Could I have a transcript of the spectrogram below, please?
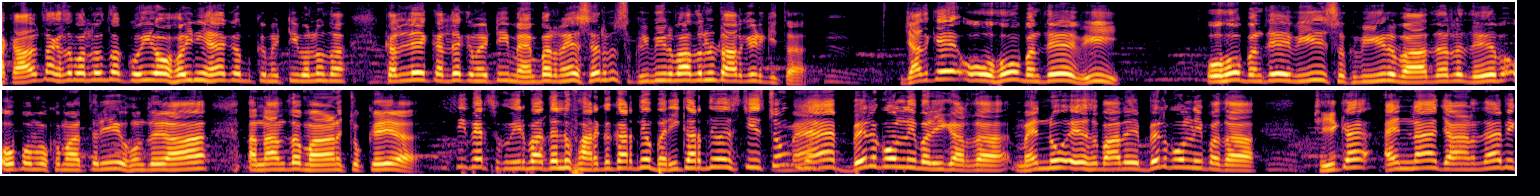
ਅਕਾਲ ਤਖਤ ਵੱਲੋਂ ਤਾਂ ਕੋਈ ਉਹ ਹੀ ਨਹੀਂ ਹੈ ਕਮੇਟੀ ਵੱਲੋਂ ਤਾਂ ਕੱਲੇ ਕੱਲੇ ਕਮੇਟੀ ਮੈਂਬਰ ਨੇ ਸਿਰਫ ਸੁਖਵੀਰ ਬਾਦਲ ਨੂੰ ਟਾਰਗੇਟ ਕੀਤਾ। ਜਦ ਕਿ ਉਹ ਬੰਦੇ ਵੀ ਉਹ ਬੰਦੇ ਵੀ ਸੁਖਵੀਰ ਬਾਦਲ ਦੇ ਉਪ ਮੁੱਖ ਮੰਤਰੀ ਹੁੰਦਿਆਂ ਆਨੰਦ ਮਾਣ ਚੁੱਕੇ ਆ। ਤੁਸੀਂ ਫਿਰ ਸੁਖਵੀਰ ਬਾਦਲ ਨੂੰ ਫ਼ਰਕ ਕਰਦੇ ਹੋ ਬਰੀ ਕਰਦੇ ਹੋ ਇਸ ਚੀਜ਼ ਚੋਂ? ਮੈਂ ਬਿਲਕੁਲ ਨਹੀਂ ਬਰੀ ਕਰਦਾ। ਮੈਨੂੰ ਇਸ ਬਾਰੇ ਬਿਲਕੁਲ ਨਹੀਂ ਪਤਾ। ਠੀਕ ਹੈ ਇੰਨਾ ਜਾਣਦਾ ਵੀ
